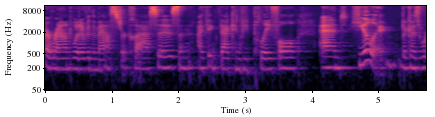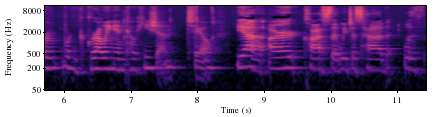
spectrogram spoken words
around whatever the master class is and i think that can be playful and healing because we're we're growing in cohesion too yeah our class that we just had with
